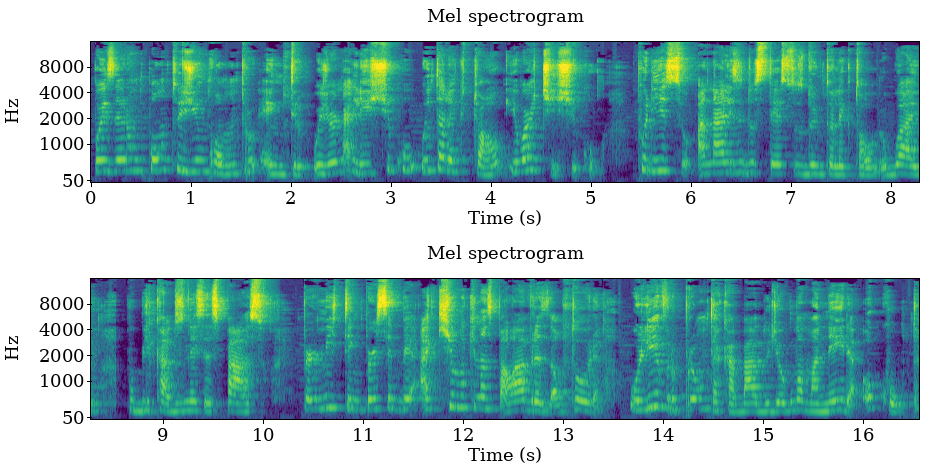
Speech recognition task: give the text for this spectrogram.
pois eram pontos de encontro entre o jornalístico, o intelectual e o artístico. Por isso, a análise dos textos do intelectual uruguaio, publicados nesse espaço, permitem perceber aquilo que, nas palavras da autora, o livro pronto e acabado de alguma maneira oculta,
